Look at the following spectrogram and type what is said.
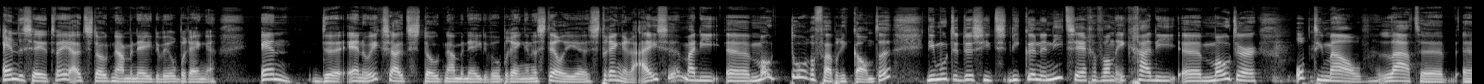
en de CO2-uitstoot naar beneden wil brengen en de NOx-uitstoot naar beneden wil brengen, dan stel je strengere eisen. Maar die eh, motorenfabrikanten, die moeten dus iets, die kunnen niet zeggen van ik ga die eh, motor optimaal laten eh,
